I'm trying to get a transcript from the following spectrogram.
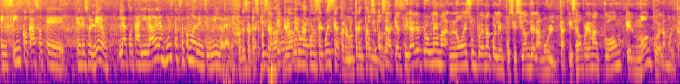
en cinco casos que, resolvieron, la totalidad de las multas fue como de 21 mil dólares. Por eso que aquí debe, haber una consecuencia, pero no 30 mil. O, sea que al final el problema no es un problema con la imposición de la multa, quizás es un problema con el monto de la multa.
